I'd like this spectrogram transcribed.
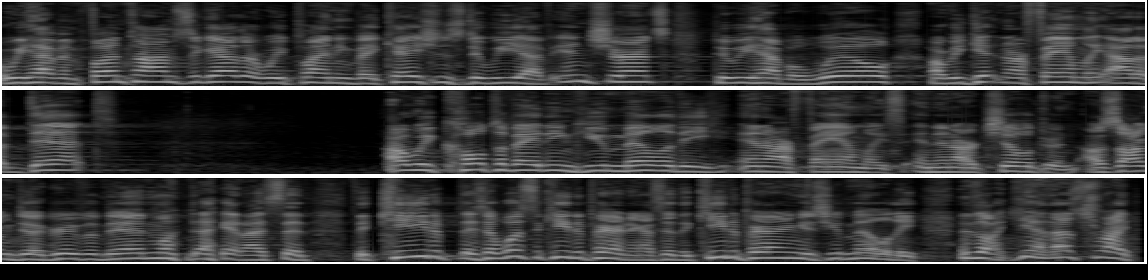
Are we having fun times together? Are we planning vacations? Do we have insurance? Do we have a will? Are we getting our family out of debt? Are we cultivating humility in our families and in our children? I was talking to a group of men one day and I said, the key to, they said, what's the key to parenting? I said, the key to parenting is humility. And they're like, yeah, that's right.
